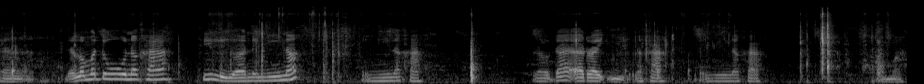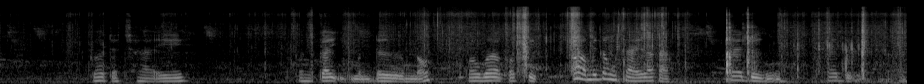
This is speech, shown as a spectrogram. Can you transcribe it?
อ่าเดี๋ยวเรามาดูนะคะที่เหลือในนี้นะในนี้นะคะ เราได้อะไรอีกนะคะในนี้นะคะเอามา ก็จะใช้กลไกอีกเหมือนเดิมเนาะ เพราะว่าเขาติดอ้อไม่ต้องใช้แล้วค่ะ แค่ดึง แค่ดึงนะคะ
